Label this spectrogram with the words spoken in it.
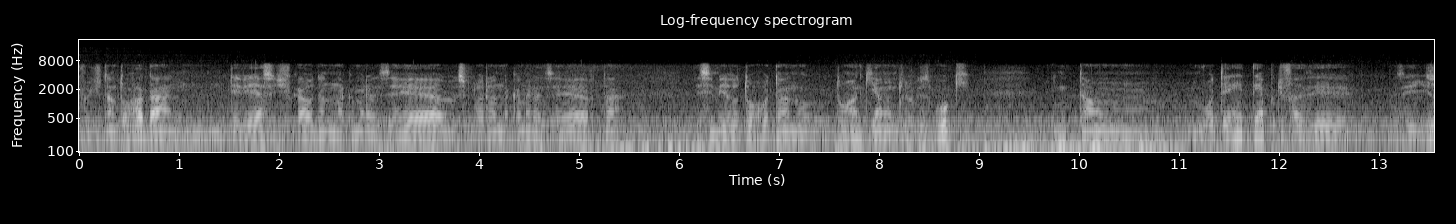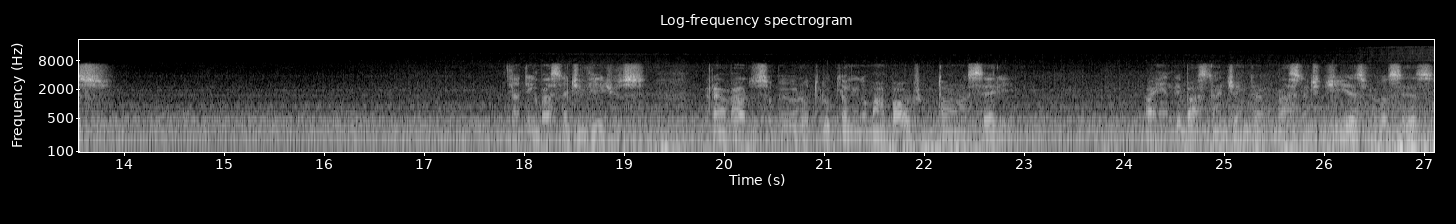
foi de tanto rodar. Não teve essa de ficar rodando na câmera zero, explorando na câmera zero, tá? Esse mês eu tô rodando, tô ranqueando no Facebook, então não vou ter nem tempo de fazer, fazer isso. Já tenho bastante vídeos gravados sobre o Eurotruck, além do Mar Báltico, então a série vai render bastante ainda, bastante dias para vocês.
